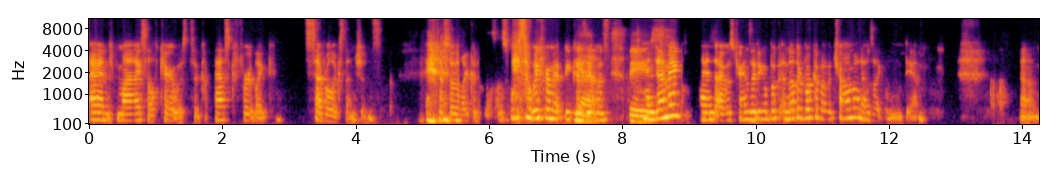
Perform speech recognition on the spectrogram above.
and my self care was to ask for like several extensions just so that I could put some space away from it because Yeah, it was Space. pandemic and I was translating a book, another book about trauma, and I was like, oh damn. Um,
